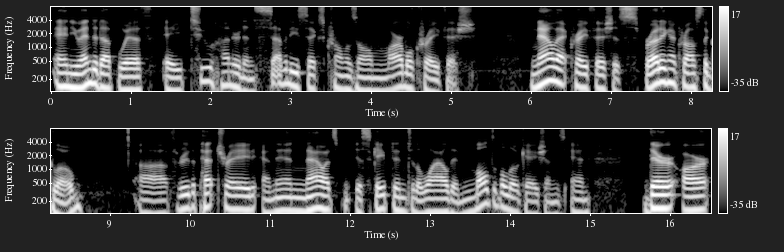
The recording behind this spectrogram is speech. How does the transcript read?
and you ended up with a 276 chromosome marble crayfish. Now that crayfish is spreading across the globe uh, through the pet trade, and then now it's escaped into the wild in multiple locations, and there are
